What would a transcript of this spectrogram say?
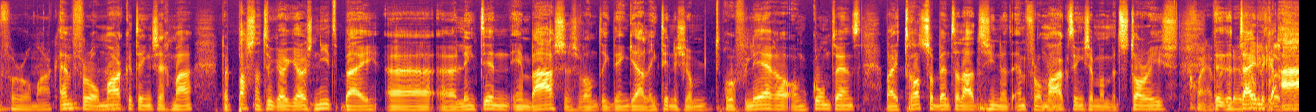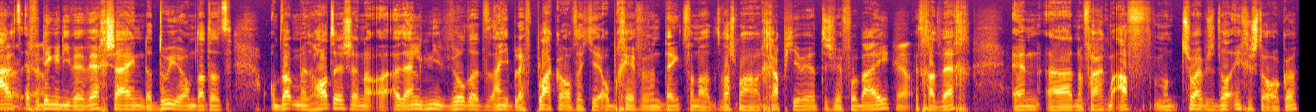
Vooral marketing. vooral marketing, zeg maar. Dat past natuurlijk ook juist niet bij eh, LinkedIn in basis. Want ik denk, ja, LinkedIn is je om je te profileren, om content waar je trots op bent te laten zien. Dat vooral marketing, zeg maar, met stories. De, tijdelijke aard, ja. even dingen die weer weg zijn. Dat doe je omdat het op dat moment hot is. En uh, uiteindelijk niet wil dat het aan je blijft plakken. Of dat je op een gegeven moment denkt van, nou, het was maar een grapje weer. Het is weer voorbij. Ja. Het gaat weg. En dan vraag ik me af, want zo hebben ze het wel ingestoken.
